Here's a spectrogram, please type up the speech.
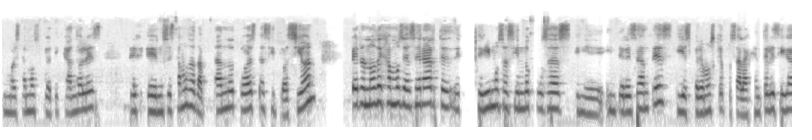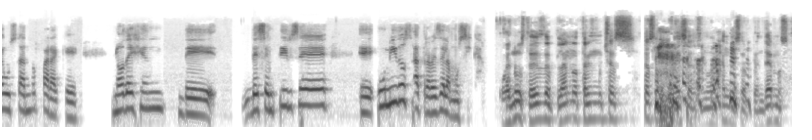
como estamos platicándoles, eh, nos estamos adaptando a toda esta situación, pero no dejamos de hacer arte, seguimos haciendo cosas eh, interesantes y esperemos que pues a la gente le siga gustando para que no dejen de, de sentirse unidos a través de la música. Bueno, ustedes de plano traen muchas, muchas sorpresas, no dejan de sorprendernos.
